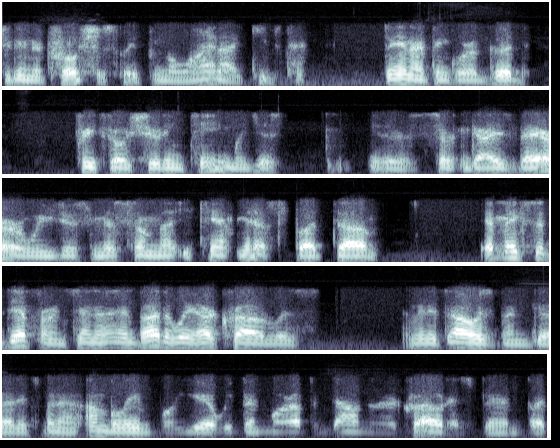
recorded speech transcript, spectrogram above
shooting atrociously from the line. I keep saying I think we're a good free throw shooting team. We just either certain guys there or we just miss some that you can't miss. But um, it makes a difference. And uh, and by the way, our crowd was. I mean, it's always been good. It's been an unbelievable year. We've been more up and down than our crowd has been, but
